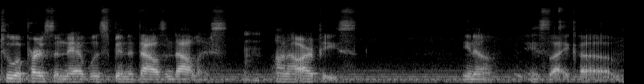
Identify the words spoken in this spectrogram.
to a person that would spend a thousand dollars on an art piece you know it's like um,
